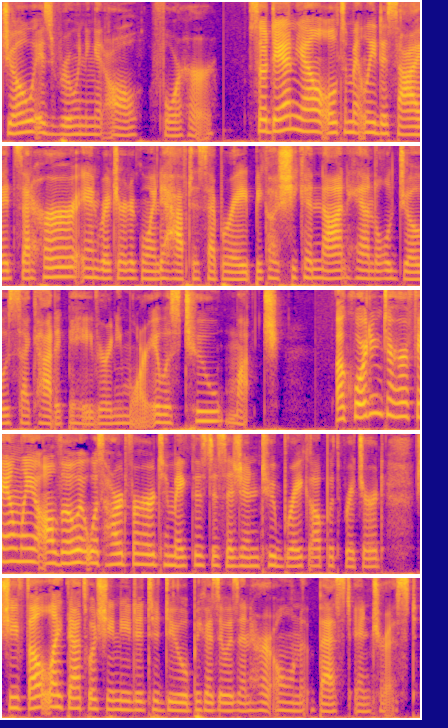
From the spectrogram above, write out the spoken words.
Joe is ruining it all for her. So Danielle ultimately decides that her and Richard are going to have to separate because she cannot handle Joe's psychotic behavior anymore. It was too much. According to her family, although it was hard for her to make this decision to break up with Richard, she felt like that's what she needed to do because it was in her own best interest.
